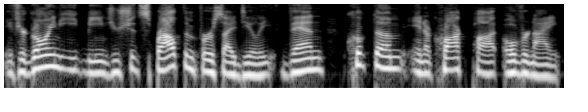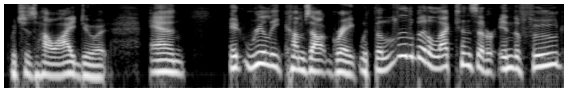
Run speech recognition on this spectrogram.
If you're going to eat beans, you should sprout them first, ideally, then cook them in a crock pot overnight, which is how I do it. And it really comes out great. With the little bit of lectins that are in the food,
